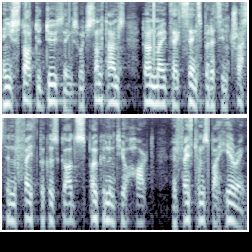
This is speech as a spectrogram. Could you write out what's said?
and you start to do things which sometimes don't make that sense, but it's in trust and faith because God's spoken into your heart and faith comes by hearing.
